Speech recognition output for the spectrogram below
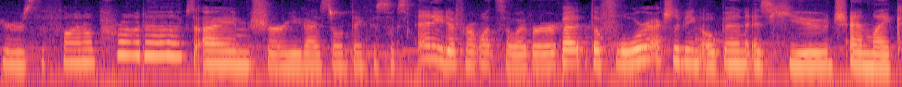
Here's the final product. I'm sure you guys don't think this looks any different whatsoever, but the floor actually being open is huge and like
